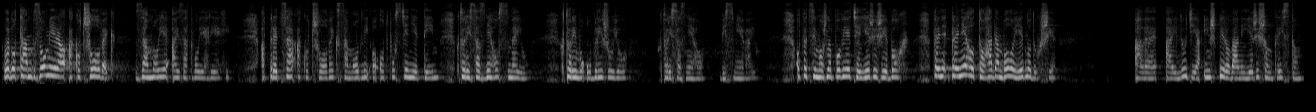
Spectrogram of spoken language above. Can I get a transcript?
lebo tam zomieral ako človek za moje aj za tvoje hriechy. A predsa ako človek sa modlí o odpustenie tým, ktorí sa z neho smejú, ktorí mu ubližujú, ktorí sa z neho vysmievajú. Opäť si možno poviete, Ježiš je Boh. Pre, ne, pre neho to, hadam, bolo jednoduchšie ale aj ľudia inšpirovaní Ježišom Kristom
